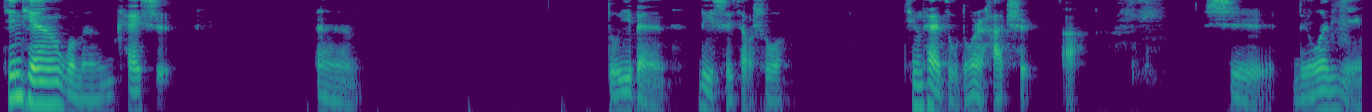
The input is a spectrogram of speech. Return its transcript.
今天我们开始，嗯，读一本历史小说，清太祖努尔哈赤啊，是刘恩明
